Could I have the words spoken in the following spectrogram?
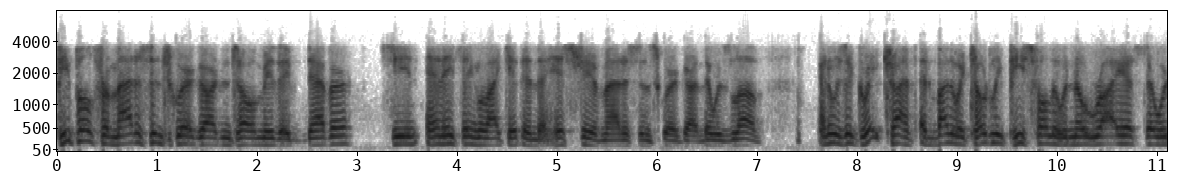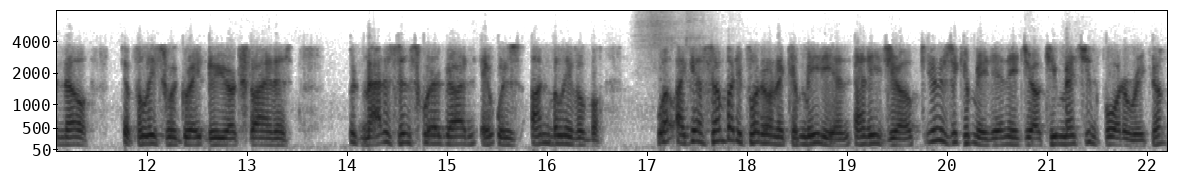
People from Madison Square Garden told me they've never seen anything like it in the history of Madison Square Garden. There was love. And it was a great triumph. And by the way, totally peaceful. There were no riots. There were no, the police were great, New York's finest. But Madison Square Garden, it was unbelievable. Well, I guess somebody put on a comedian, and he joked. He was a comedian. He joked. He mentioned Puerto Rico.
